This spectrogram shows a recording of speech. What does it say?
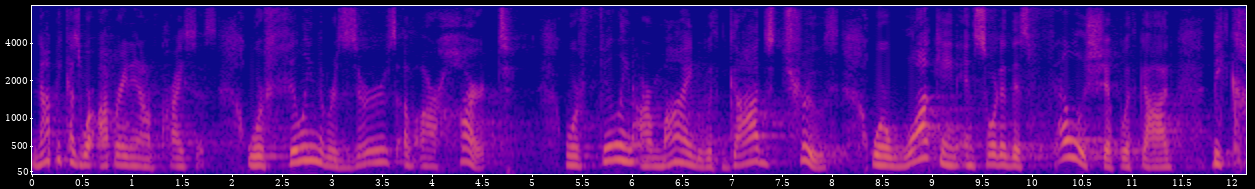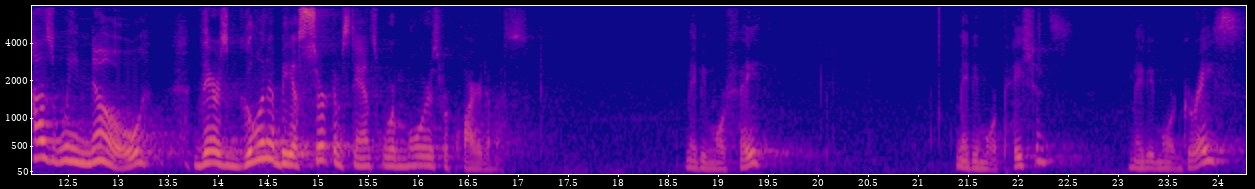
not because we're operating out of crisis, we're filling the reserves of our heart. We're filling our mind with God's truth. We're walking in sort of this fellowship with God because we know there's going to be a circumstance where more is required of us. Maybe more faith, maybe more patience, maybe more grace,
